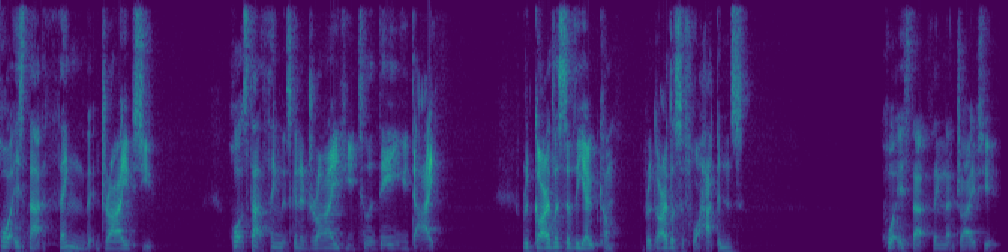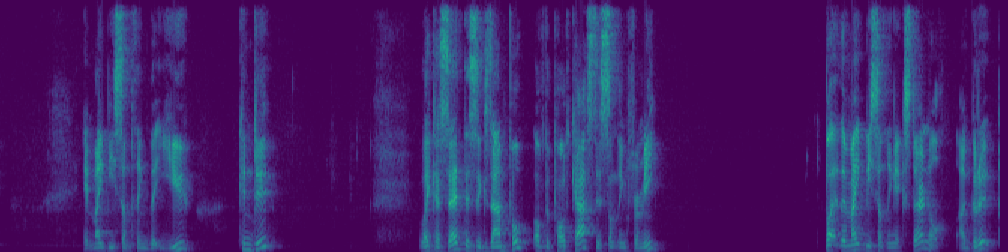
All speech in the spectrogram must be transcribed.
what is that thing that drives you? What's that thing that's going to drive you till the day you die? Regardless of the outcome, regardless of what happens, what is that thing that drives you? It might be something that you can do, like I said, this example of the podcast is something for me. But there might be something external, a group,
